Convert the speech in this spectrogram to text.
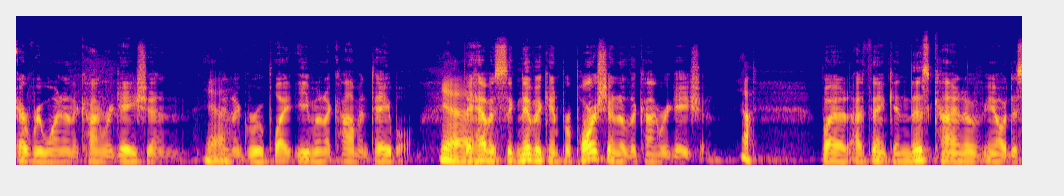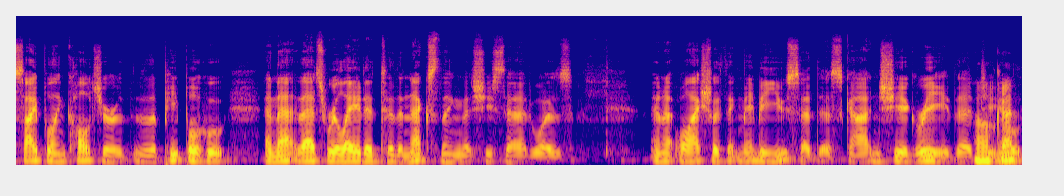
everyone in the congregation yeah. in a group like even a common table. Yeah, they have a significant proportion of the congregation. Yeah, but I think in this kind of you know discipling culture, the people who and that that's related to the next thing that she said was and I, well, actually, I think maybe you said this, Scott, and she agreed that okay. you know,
